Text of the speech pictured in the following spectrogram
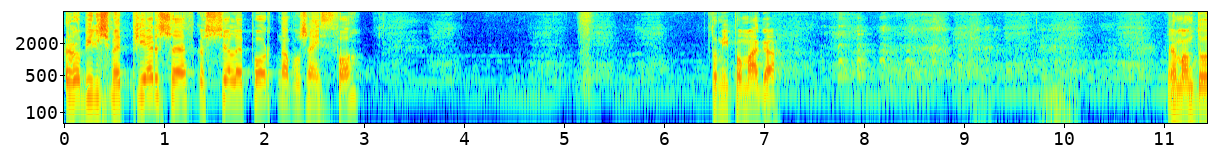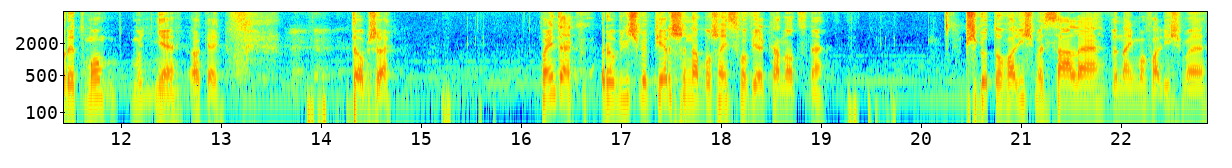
robiliśmy pierwsze w kościele port nabożeństwo. To mi pomaga. Ja mam do rytmu? Nie, okej. Okay. Dobrze. Pamiętam, jak robiliśmy pierwsze nabożeństwo wielkanocne. Przygotowaliśmy salę, wynajmowaliśmy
